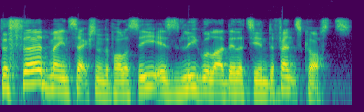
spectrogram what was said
The third main section of the policy is legal liability and defense costs.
